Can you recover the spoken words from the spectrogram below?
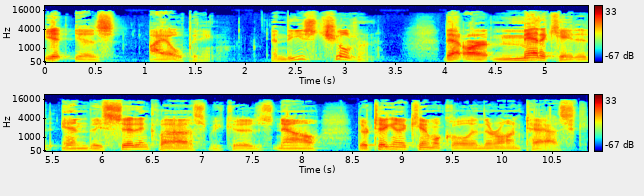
It is eye opening. And these children that are medicated and they sit in class because now they're taking a chemical and they're on task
